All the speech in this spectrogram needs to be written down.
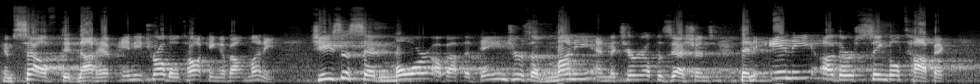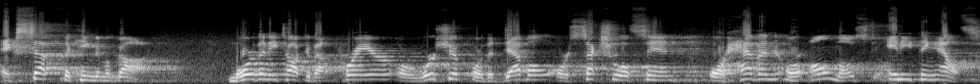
himself did not have any trouble talking about money. Jesus said more about the dangers of money and material possessions than any other single topic except the kingdom of God. More than he talked about prayer or worship or the devil or sexual sin or heaven or almost anything else.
